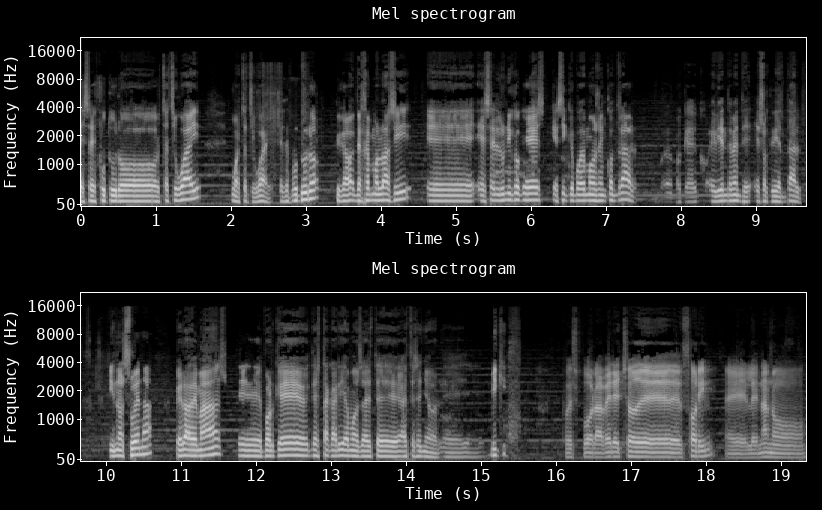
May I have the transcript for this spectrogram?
ese futuro Chachihuay, bueno, Chachihuay, ese futuro, que dejémoslo así, eh, es el único que es que sí que podemos encontrar, porque evidentemente es occidental y nos suena, pero además, eh, ¿por qué destacaríamos a este, a este señor? Eh, Mickey. Pues por haber hecho de Thorin, eh, el enano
